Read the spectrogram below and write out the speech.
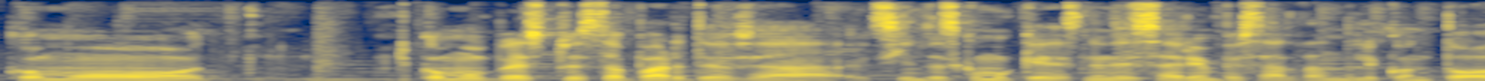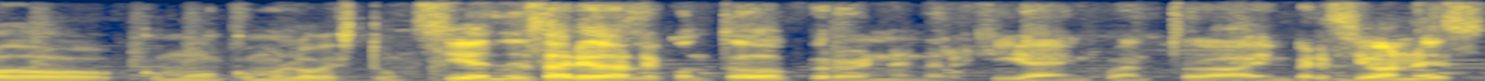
¿Cómo, ¿Cómo ves tú esta parte? O sea, ¿sientes como que es necesario empezar dándole con todo? ¿Cómo, cómo lo ves tú? Sí, es necesario darle con todo, pero en energía, en cuanto a inversiones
